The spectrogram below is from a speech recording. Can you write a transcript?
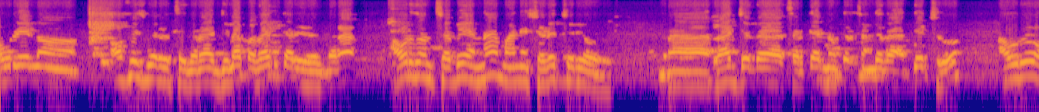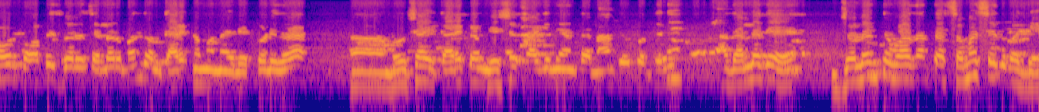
ಅವ್ರೇನು ಆಫೀಸ್ ಇದಾರ, ಜಿಲ್ಲಾ ಪದಾಧಿಕಾರಿಗಳು ಇದಾರ, ಅವ್ರದ್ದೊಂದು ಸಭೆಯನ್ನ ಮಾನ್ಯ ಷಡಚೇರಿ ಅವರು ರಾಜ್ಯದ ಸರ್ಕಾರಿ ನೌಕರ ಸಂಘದ ಅಧ್ಯಕ್ಷರು, ಅವರು ಅವ್ರ ಆಫೀಸ್ ಬೇರರ್ಸ್ ಎಲ್ಲರೂ ಬಂದು ಒಂದು ಕಾರ್ಯಕ್ರಮವನ್ನ ಇಲ್ಲಿ ಇಟ್ಕೊಂಡಿದಾರ. ಬಹುಶಃ ಈ ಕಾರ್ಯಕ್ರಮ ಯಶಸ್ಸಾಗಿದೆ ಅಂತ ನಾನು ತಿಳ್ಕೊಳ್ತೀನಿ. ಅದಲ್ಲದೆ ಜ್ವಲಂತವಾದಂತ ಸಮಸ್ಯೆದ ಬಗ್ಗೆ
